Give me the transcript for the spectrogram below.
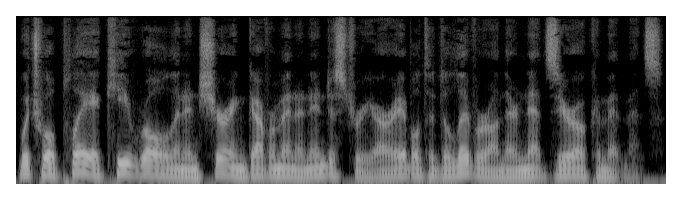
which will play a key role in ensuring government and industry are able to deliver on their net zero commitments.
